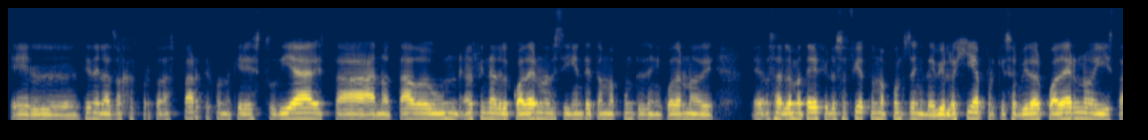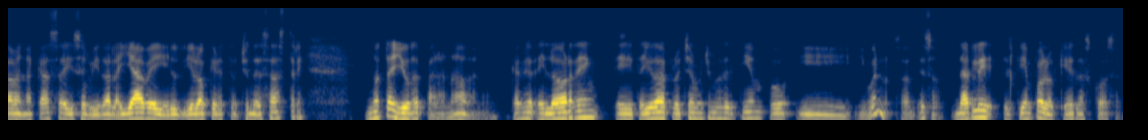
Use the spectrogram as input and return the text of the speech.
Él tiene las hojas por todas partes, cuando quiere estudiar está anotado un, al final del cuaderno, el siguiente toma apuntes en el cuaderno de, eh, o sea, la materia de filosofía toma apuntes en el de biología porque se olvidó el cuaderno y estaba en la casa y se olvidó la llave y, y lo que era hecho un desastre. No te ayuda para nada, ¿no? En cambio, el orden eh, te ayuda a aprovechar mucho más el tiempo y, bueno, eso, darle el tiempo a lo que es las cosas.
